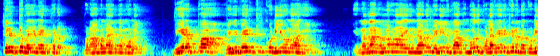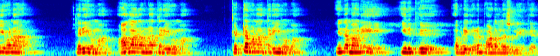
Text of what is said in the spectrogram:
திருட்டு பயம் ஏற்படும். இப்போ நாமெல்லாம் எந்த மூளை? வீரப்பா வெகு பேருக்கு கொடியவனாகி. என்னதான் நல்லவனாக இருந்தாலும் வெளியில் பார்க்கும்போது பல பேருக்கு நம்ம கொடியவனா தெரியுமா? ஆகாதவனா தெரியுமா? கெட்டவனா தெரியுமா இந்த மாதிரி இருக்குது அப்படிங்கிற பாடலில் சொல்லியிருக்கார்.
